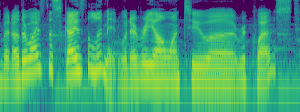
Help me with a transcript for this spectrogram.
But otherwise, the sky's the limit. Whatever y'all want to uh, request,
